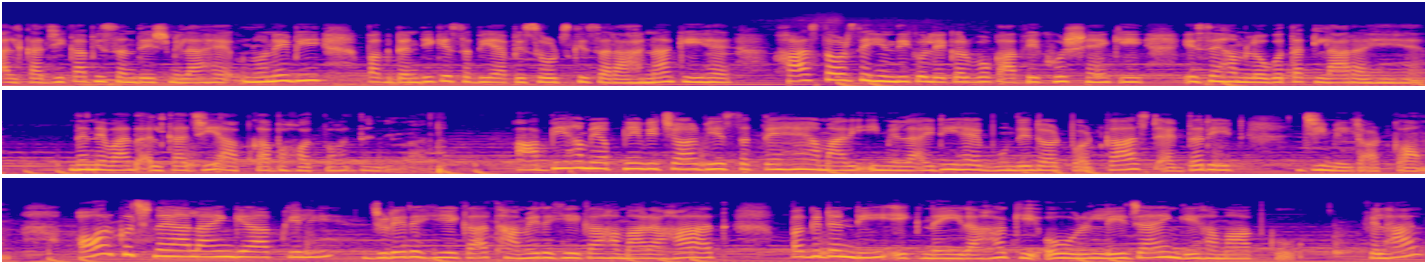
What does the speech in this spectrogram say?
अलका जी का भी संदेश मिला है। उन्होंने भी पगडंडी के सभी एपिसोड्स की सराहना की है। ख़ास तौर से हिंदी को लेकर वो काफ़ी खुश हैं कि इसे हम लोगों तक ला रहे हैं। धन्यवाद अलका जी, आपका बहुत बहुत धन्यवाद। आप भी हमें अपने विचार भेज सकते हैं। हमारी ईमेल आईडी है Boonde dot podcast at the rate Gmail dot com और कुछ नया लाएँगे आपके लिए। जुड़े रहिएगा, थामे रहिएगा हमारा हाथ। पगडंडी एक नई राह की ओर ले जाएँगे हम आपको। फ़िलहाल,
